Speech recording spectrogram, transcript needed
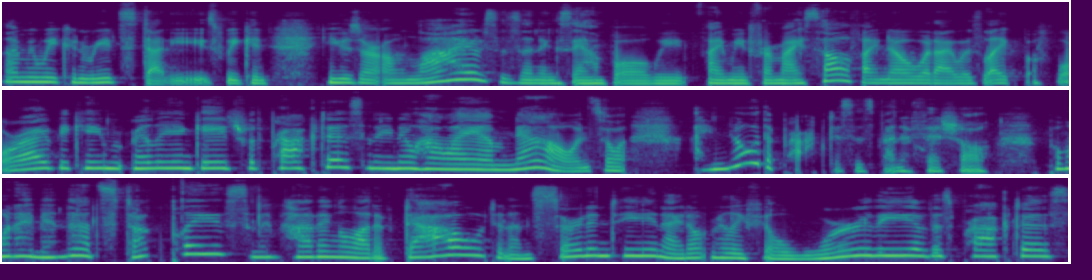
I mean, we can read studies, we can use our own lives as an example. We, I mean, for myself, I know what I was like before I became really engaged with practice, and I know how I am now. And so I know the practice is beneficial. But when I'm in that stuck place and I'm having a lot of doubt and uncertainty, and I don't really feel worthy of this practice,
